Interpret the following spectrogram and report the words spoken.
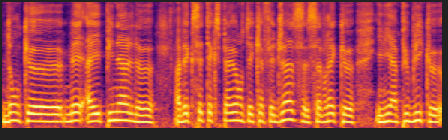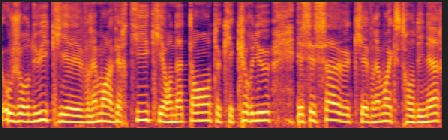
Donc, euh, mais à Épinal, avec cette expérience des cafés jazz, c'est vrai que il y a un public aujourd'hui qui est vraiment averti, qui est en attente, qui est curieux, et c'est ça qui est vraiment extraordinaire,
